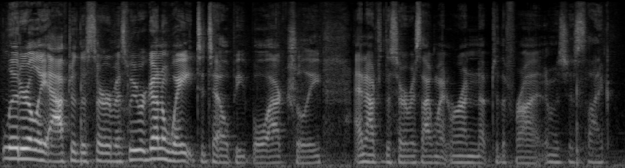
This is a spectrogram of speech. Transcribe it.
literally after the service, we were gonna wait to tell people actually, and after the service, I went running up to the front and was just like, "Oh my gosh,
